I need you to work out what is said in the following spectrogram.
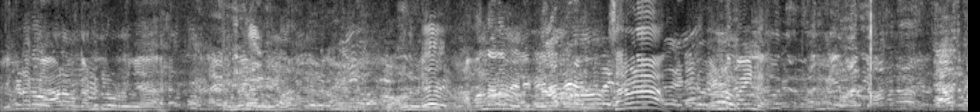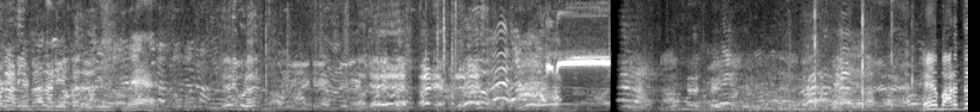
எங்கடா காலை அவன் கண்ணுக்குள்ள விடுறீங்க? அவனு வெளியே அவன் தானே வெளியே மெயினா போனான் சரவணா ரெண்டு பாயிண்ட் ஏ பரத்.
